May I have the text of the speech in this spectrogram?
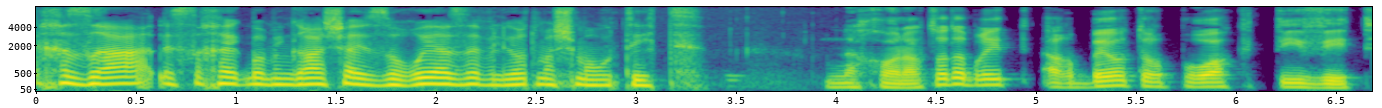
חזרה לשחק במגרש האזורי הזה ולהיות משמעותית. נכון, ארה"ב הרבה יותר פרואקטיבית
